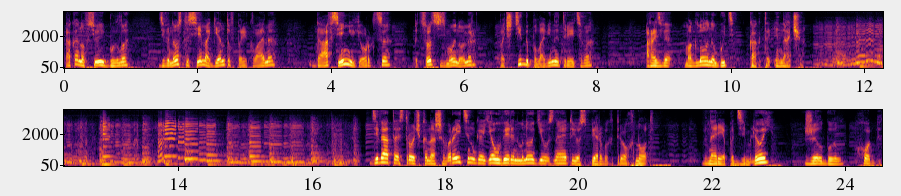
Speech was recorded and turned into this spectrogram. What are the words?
так оно все и было. 97 агентов по рекламе. Да, все нью-йоркцы. 507 номер. Почти до половины третьего. А разве могло оно быть как-то иначе? Девятая строчка нашего рейтинга. Я уверен, многие узнают ее с первых трех нот. В норе под землей жил-был хоббит.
